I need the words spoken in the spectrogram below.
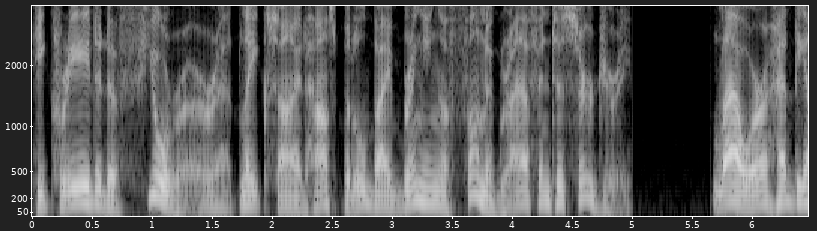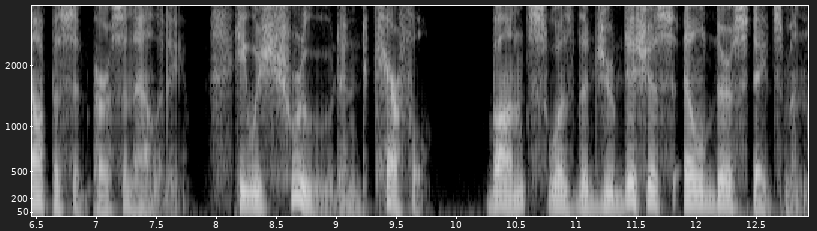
He created a furor at Lakeside Hospital by bringing a phonograph into surgery. Lauer had the opposite personality. He was shrewd and careful. Bunts was the judicious elder statesman.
